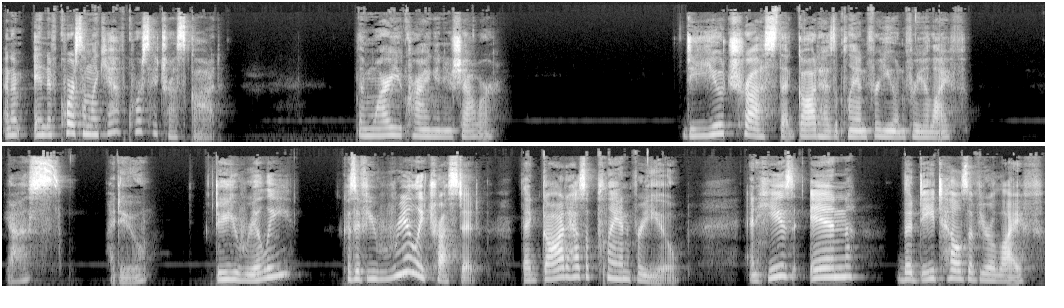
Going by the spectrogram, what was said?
And, I'm, and of course, I'm like, yeah, of course I trust God. Then why are you crying in your shower? Do you trust that God has a plan for you and for your life? Yes, I do. Do you really? Because if you really trusted that God has a plan for you and He's in the details of your life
